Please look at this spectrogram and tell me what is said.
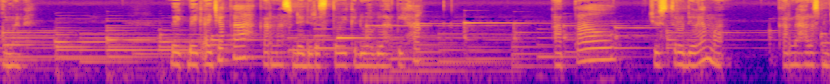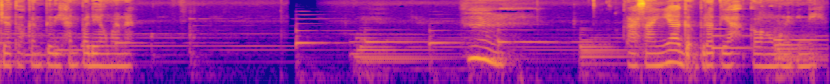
gimana? Baik-baik aja kah karena sudah direstui kedua belah pihak? Atau justru dilema karena harus menjatuhkan pilihan pada yang mana? Hmm, rasanya agak berat ya kalau ngomongin ini.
